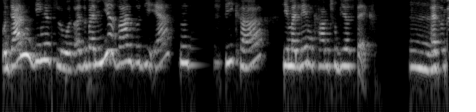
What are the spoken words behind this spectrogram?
Und dann ging es los. Also bei mir waren so die ersten Speaker, die in mein Leben kamen, Tobias Beck. Mhm. Also mit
